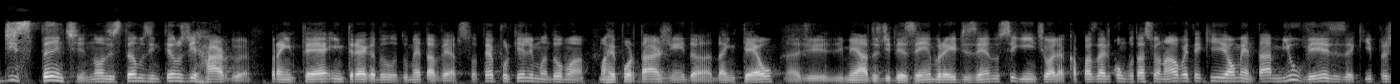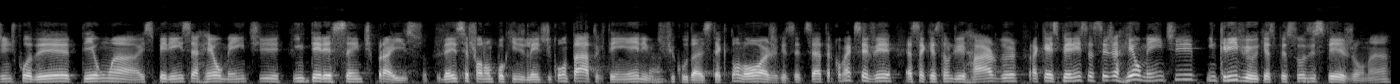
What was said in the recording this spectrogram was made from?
distante nós estamos em termos de hardware para entrega do, do, metaverso? Até porque ele mandou uma, uma reportagem da, da Intel, né, de, de, meados de dezembro, aí, dizendo o seguinte: olha, a capacidade computacional vai ter que aumentar mil vezes aqui para a gente poder ter uma experiência realmente interessante para isso. E daí você falou um pouquinho de lente de contato, que tem N é. dificuldades tecnológicas, etc. Como é que você vê essa questão de hardware para que a experiência seja realmente incrível e que as pessoas estejam né,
